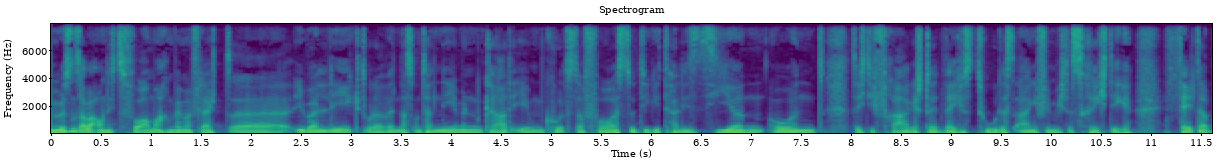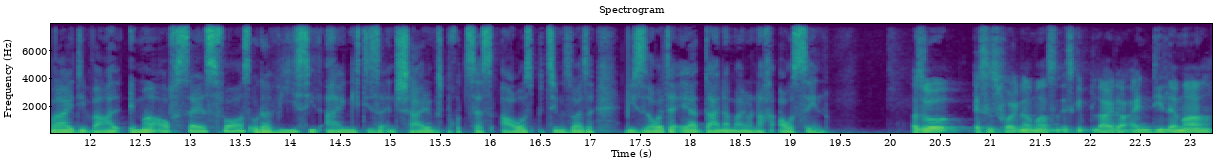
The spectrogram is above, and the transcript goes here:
wir müssen uns aber auch nichts vormachen, wenn man vielleicht äh, überlegt oder wenn das Unternehmen gerade eben kurz davor ist zu digitalisieren und sich die Frage stellt, welches Tool ist eigentlich für mich das Richtige? Fällt dabei die Wahl immer auf Salesforce oder wie sieht eigentlich dieser Entscheidungsprozess aus, beziehungsweise wie sollte er deiner Meinung nach aussehen? Also es ist folgendermaßen, es gibt leider ein Dilemma,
